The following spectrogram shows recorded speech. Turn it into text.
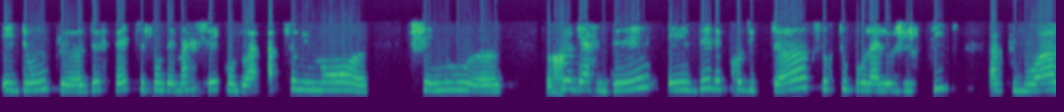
Et donc, de fait, ce sont des marchés qu'on doit absolument chez nous regarder et aider les producteurs, surtout pour la logistique, à pouvoir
